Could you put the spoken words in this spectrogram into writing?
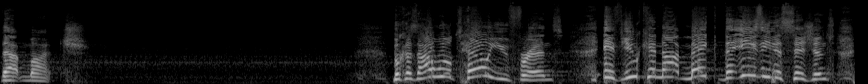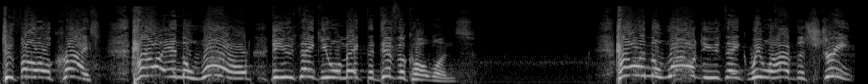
that much. Because I will tell you, friends, if you cannot make the easy decisions to follow Christ, how in the world do you think you will make the difficult ones? How in the world do you think we will have the strength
